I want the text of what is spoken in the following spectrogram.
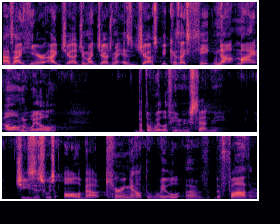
As I hear, I judge, and my judgment is just because I seek not my own will, but the will of him who sent me." Jesus was all about carrying out the will of the Father.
